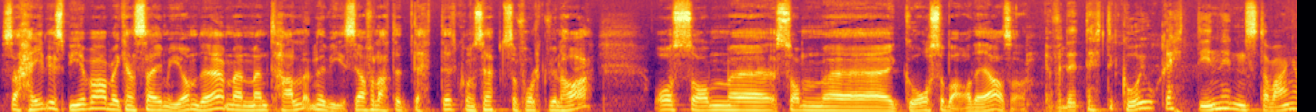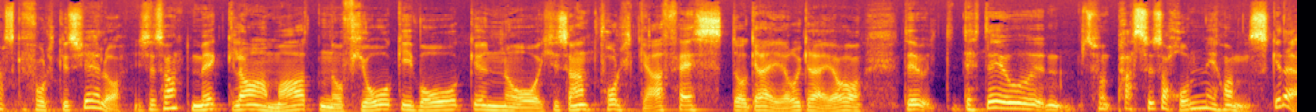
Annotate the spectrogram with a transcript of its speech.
så Heidi Spiber, vi kan si mye om det, men, men tallene viser iallfall at dette er et konsept som folk vil ha. Og som, eh, som eh, går så bare det, altså. Ja, for det, Dette går jo rett inn i den stavangerske folkesjela. ikke sant? Med gladmaten og fjåg i vågen og ikke sant? folkefest og greier og greier. og det, Dette er jo som passer som hånd i hanske, det.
